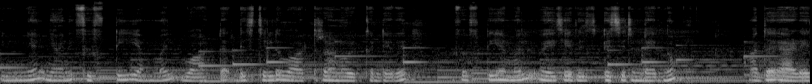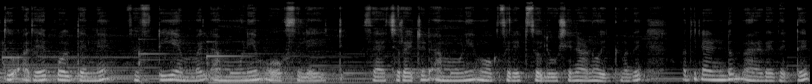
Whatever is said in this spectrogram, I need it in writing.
പിന്നെ ഞാൻ fifty M L water distilled വാട്ടറാണ് ഒഴിക്കേണ്ടത്. ഫിഫ്റ്റി എം എൽ വേ ചെയ്ത് വെച്ചിട്ടുണ്ടായിരുന്നു. അത് ആഡ് ചെയ്തു. അതേപോലെ തന്നെ fifty M L ammonium oxalate saturated ammonium oxalate സൊല്യൂഷനാണ് ഒഴിക്കുന്നത്. അത് രണ്ടും ആഡ് ചെയ്തിട്ട്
